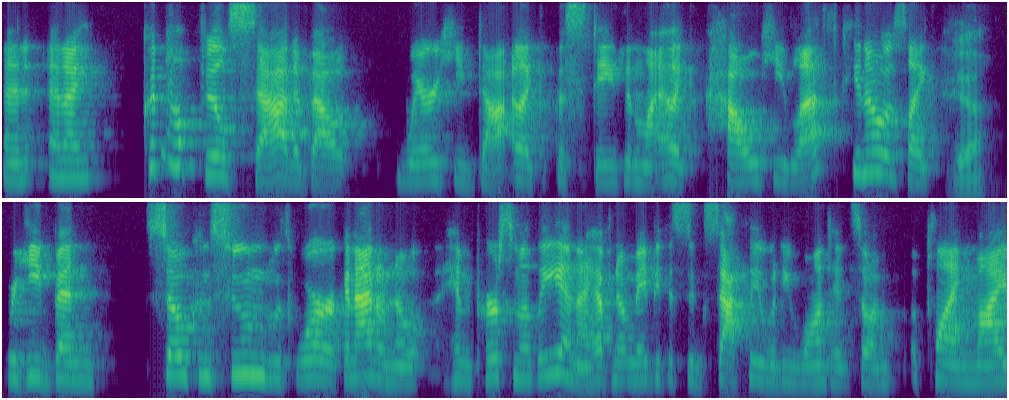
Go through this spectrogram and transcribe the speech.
and and i couldn't help feel sad about where he died like the stage in life like how he left you know it was like Yeah. where he'd been so consumed with work and i don't know him personally and i have no maybe this is exactly what he wanted so i'm applying my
